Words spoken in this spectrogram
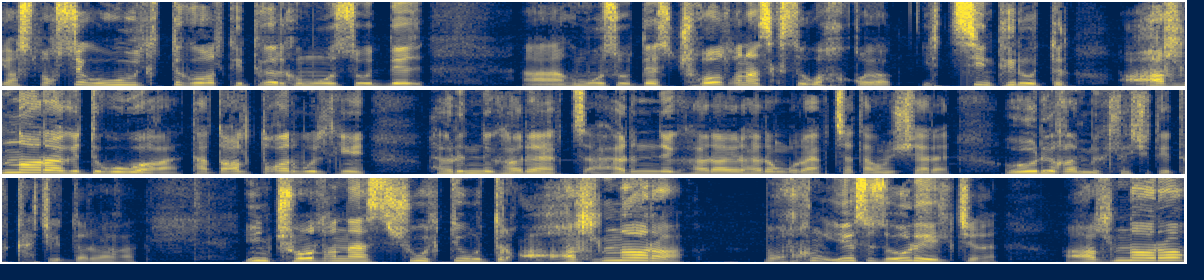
ёс бусыг үйлддэг бол тэдгээр хүмүүсүүдээс хүмүүсүүдээс чуулганаас гэсэн үг байхгүй юу? Эцсийн тэр өдөр олноороо гэдэг үг байгаа. Та 7 дугаар бүлгийн 21 20 хавцаа 21 22 23 хавцаа та уншаарай. Өөрийгөө мэхлэгч гэдэг гачиг дор байгаа. Энэ чуулганаас шүүлтийн өдөр олноороо бурхан Есүс өөрөө хэлж байгаа. Олноороо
